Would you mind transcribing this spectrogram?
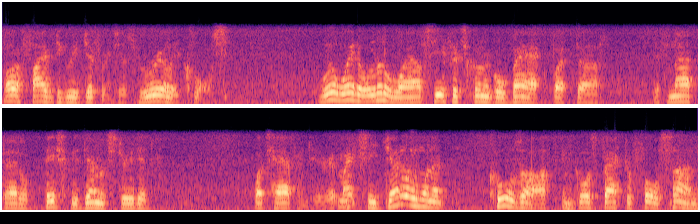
About a 5 degree difference. It's really close. We'll wait a little while, see if it's going to go back, but uh, if not, that'll basically demonstrate it, what's happened here. It might see, generally when it cools off and goes back to full sun,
